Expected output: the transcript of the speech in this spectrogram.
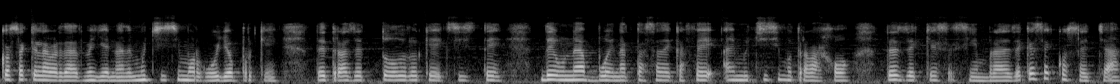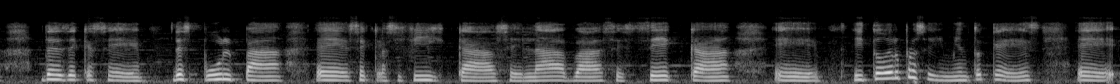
cosa que la verdad me llena de muchísimo orgullo porque detrás de todo lo que existe de una buena taza de café hay muchísimo trabajo desde que se siembra, desde que se cosecha, desde que se despulpa, eh, se clasifica, se lava, se seca eh, y todo el procedimiento que es eh,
